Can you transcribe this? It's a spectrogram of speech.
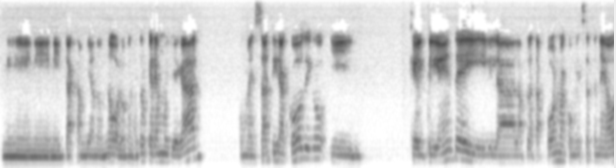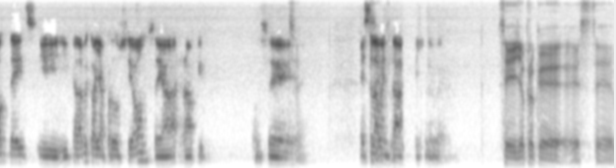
ni, ni, ni estar cambiando. No, lo que nosotros queremos llegar, comenzar a tirar código y que el cliente y la, plataforma comience a tener updates y, cada vez que haya producción sea rápido. Entonces, esa es la ventaja que yo le veo. Sí, yo creo que, este,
